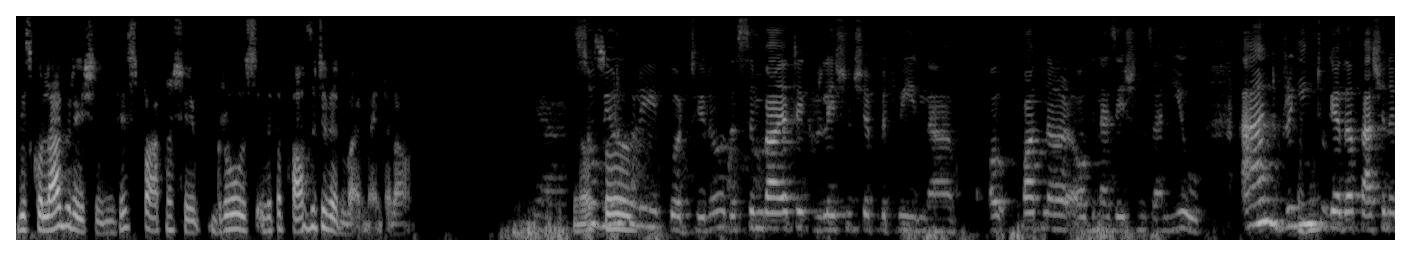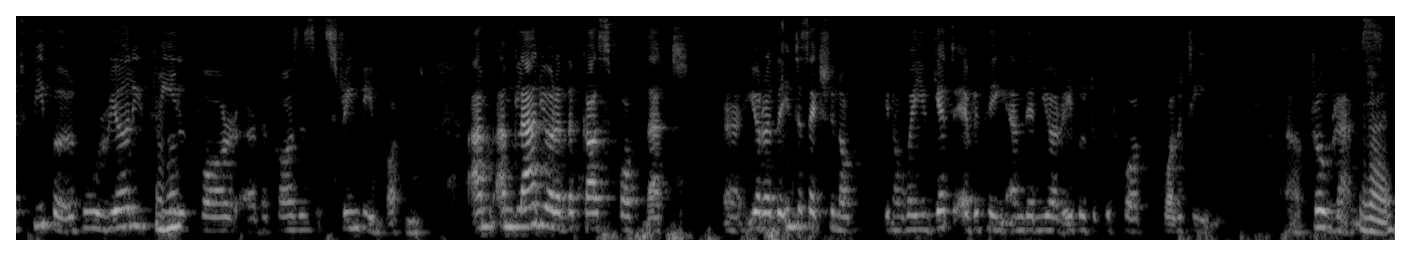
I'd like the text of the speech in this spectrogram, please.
this collaboration, this partnership grows with a positive environment around. Yeah, You know, so so. beautifully put, you know, the symbiotic relationship between uh, partner organizations and you, and bringing hmm together passionate people who really hmm feel for uh, the cause is extremely important. I'm, I'm glad you're at the cusp of that. Uh, you're at the intersection of, you know, where you get everything and then you are able to put forth quality uh, programs. Right.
